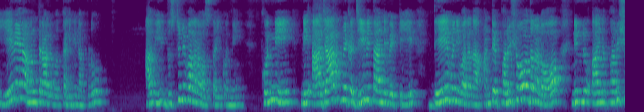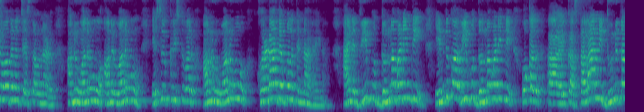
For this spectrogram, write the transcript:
ఏవైనా అమంతరాలు కలిగినప్పుడు అవి దుష్టుని వలన వస్తాయి కొన్ని. కొన్ని నీ ఆధ్యాత్మిక జీవితాన్ని పెట్టి దేవుని వలన అంటే పరిశోధనలో నిన్ను ఆయన పరిశోధన చేస్తా ఉన్నాడు. అను అనువనువు అను అణువు యేసుక్రీస్తు వారు అను కొరడా దెబ్బలు తిన్నారు ఆయన. ఆయన వీపు దున్నబడింది. ఎందుకు ఆ వీపు దున్నబడింది? ఒక ఆ యొక్క స్థలాన్ని దున్నుతా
